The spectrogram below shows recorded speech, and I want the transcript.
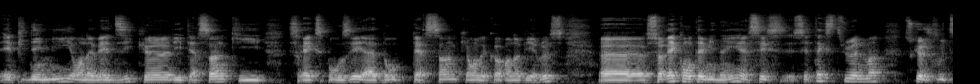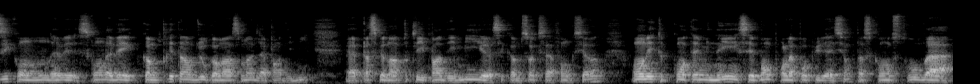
épidémie, on avait dit que les personnes qui seraient exposées à d'autres personnes qui ont le coronavirus seraient contaminées. C'est textuellement ce que je vous dis qu'on avait ce qu'on avait comme prétendu au commencement de la pandémie, euh, parce que dans toutes les pandémies, euh, c'est comme ça que ça fonctionne. On est contaminé et c'est bon pour la population parce qu'on se trouve à,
